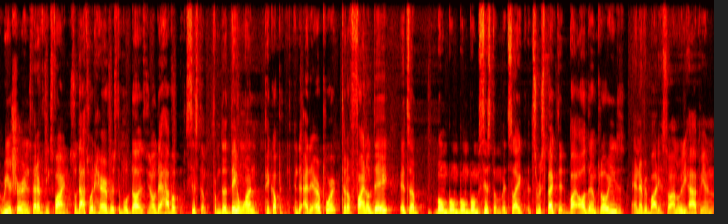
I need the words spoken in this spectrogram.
reassurance that everything's fine. So that's what Hair of Istanbul does. You know, they have a system from the day one pick up the, at the airport to the final day. It's a boom, boom, boom, boom system. It's like it's respected by all the employees and everybody. So I'm really happy. And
